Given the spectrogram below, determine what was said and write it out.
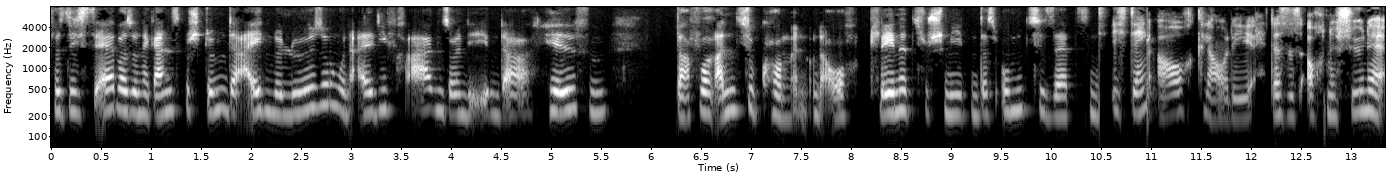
für sich selber so eine ganz bestimmte eigene Lösung und all die Fragen sollen dir eben da helfen, da voranzukommen und auch Pläne zu schmieden, das umzusetzen. Ich denke auch, Claudi, dass es auch eine schöne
